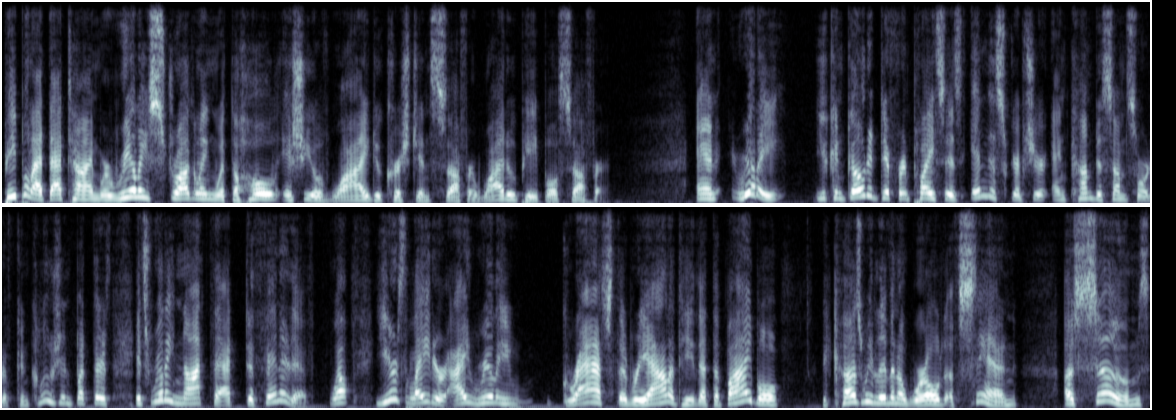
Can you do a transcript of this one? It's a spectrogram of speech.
people at that time were really struggling with the whole issue of why do Christians suffer? Why do people suffer? And really, you can go to different places in the scripture and come to some sort of conclusion, but there's it's really not that definitive. Well, years later, I really grasped the reality that the Bible, because we live in a world of sin, assumes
